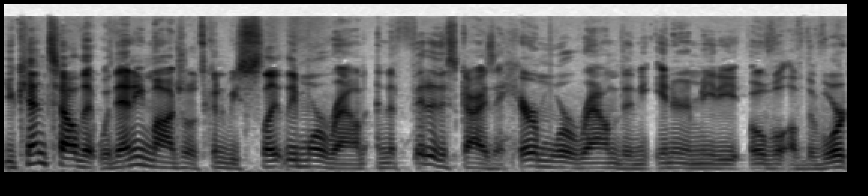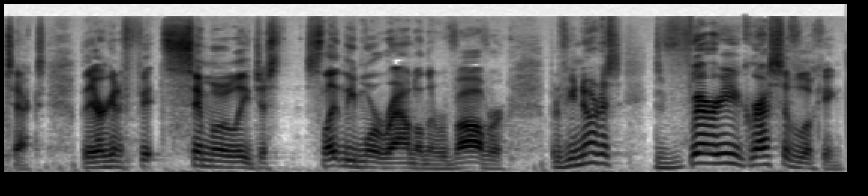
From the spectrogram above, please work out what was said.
you can tell that with any module, it's going to be slightly more round, and the fit of this guy is a hair more round than the intermediate oval of the Vortex. They are going to fit similarly, just slightly more round on the Revolver. But if you notice, it's very aggressive looking.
